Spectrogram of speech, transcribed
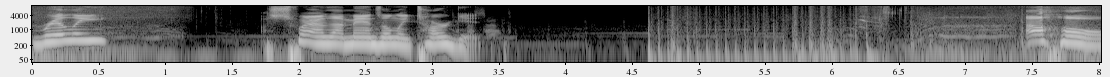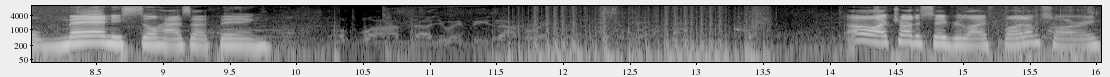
Really? I swear I'm that man's only target. Oh man, he still has that thing. Oh, I tried to save your life, bud. I'm sorry.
